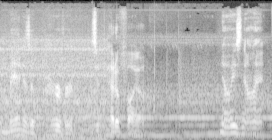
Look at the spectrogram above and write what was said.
The man is a pervert. He's a pedophile. No, he's not.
